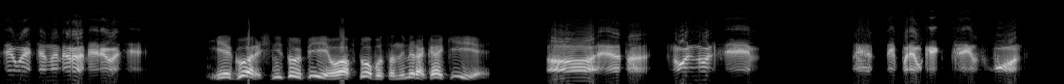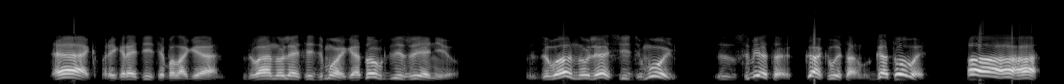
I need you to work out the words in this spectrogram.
где вы эти номера берете?» «Егорыч, не тупи, у автобуса номера какие?» «А, это, 007. Э, ты прям как Джеймс Бонд». «Так, прекратите балаган. 207 готов к движению?» «207? Света, как вы там, готовы?» «А-а-а,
